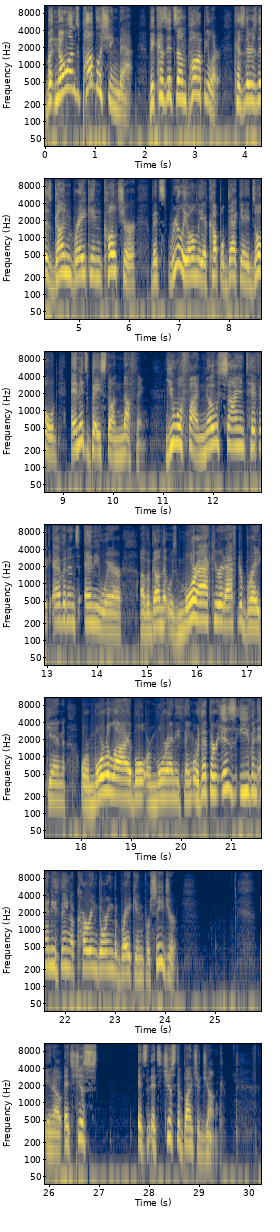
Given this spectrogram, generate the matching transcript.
But no one's publishing that because it's unpopular. Because there's this gun breaking culture that's really only a couple decades old and it's based on nothing. You will find no scientific evidence anywhere of a gun that was more accurate after break in, or more reliable, or more anything, or that there is even anything occurring during the break in procedure. You know, it's just it's it's just a bunch of junk.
